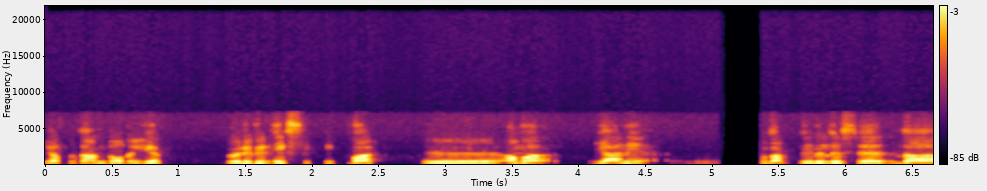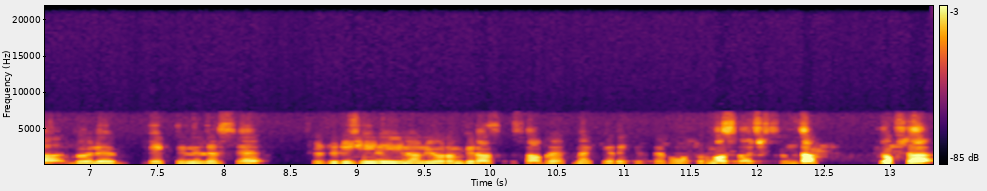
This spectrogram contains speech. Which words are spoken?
yapıdan dolayı. Böyle bir eksiklik var. E, ama yani kulak verilirse, daha böyle beklenilirse çözüleceğine inanıyorum. Biraz sabretmek gerekir tabii oturması açısından. Yoksa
